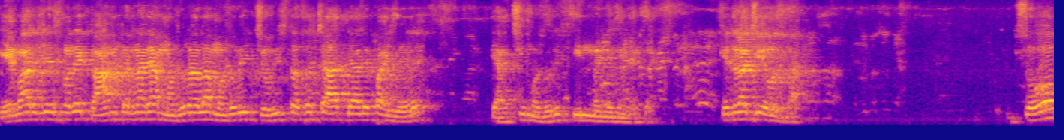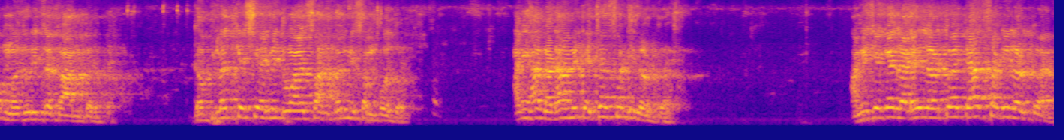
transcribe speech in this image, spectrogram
एमआरजीएसमध्ये काम करणाऱ्या मजुराला मजुरी चोवीस तासाच्या आत द्यायला पाहिजे त्याची मजुरी तीन महिने मिळते केंद्राची योजना. जो मजुरीचं काम करतोय. गफलत कशी आहे मी तुम्हाला सांगतो मी संपवतो. आणि हा लढा आम्ही त्याच्याचसाठी लढतोय. आम्ही जे काही लढाई लढतोय त्याचसाठी लढतोय.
